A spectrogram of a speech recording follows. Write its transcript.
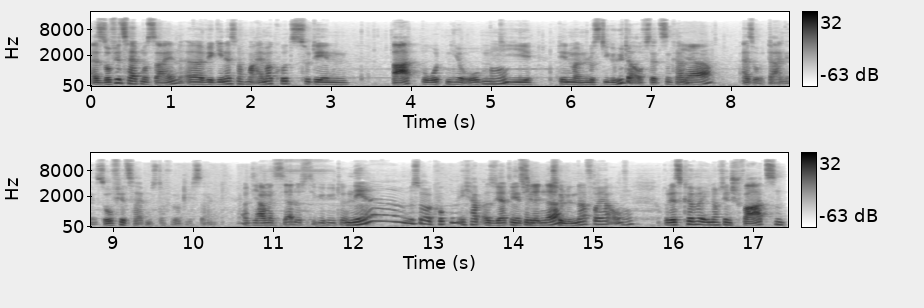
Also so viel Zeit muss sein. Äh, wir gehen jetzt noch mal einmal kurz zu den Badbooten hier oben, die, denen man lustige Hüte aufsetzen kann. Ja. Also, Daniel, so viel Zeit muss doch wirklich sein. Und die haben jetzt sehr lustige Hüte. Naja, müssen wir mal gucken. Ich habe, also die hatten jetzt Zylinder? den Zylinder vorher auf. Und jetzt können wir ihnen noch den schwarzen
